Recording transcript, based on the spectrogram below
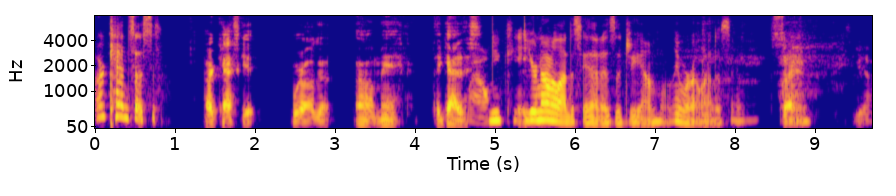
Arkansas. Our casket. We're all going. Oh man, they got us. Wow. You can't, you're not allowed to say that as a GM. Only we're allowed to say that. Sorry. Yeah.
